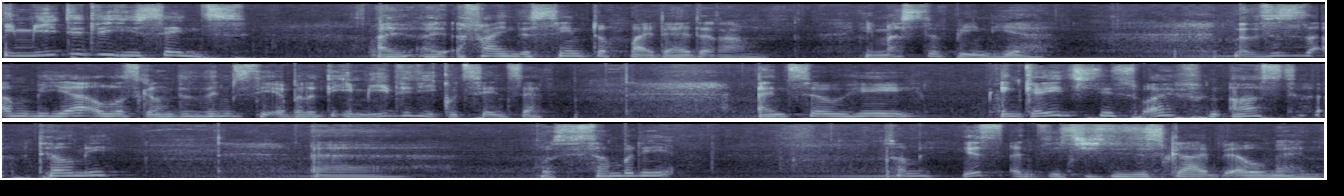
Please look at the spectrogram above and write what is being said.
immediately he sends I, I find the scent of my dad around. He must have been here. Now, this is the Anbiya, Allah's granted them the ability, immediately he could sense that. And so he engaged his wife and asked her, Tell me, uh, was somebody? Somebody? Yes, and she described the old man.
